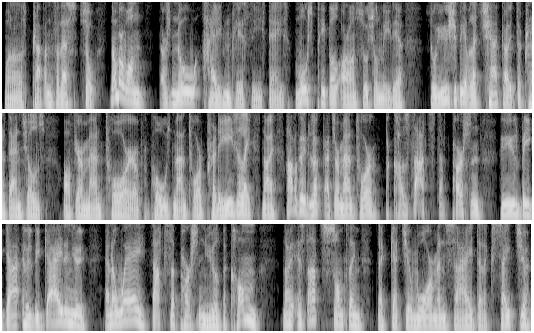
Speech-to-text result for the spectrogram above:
when I was prepping for this. So, number one, there's no hiding place these days. Most people are on social media, so you should be able to check out the credentials of your mentor or proposed mentor pretty easily. Now, have a good look at your mentor because that's the person who you'll be gui- who'll be guiding you. In a way, that's the person you'll become. Now, is that something that gets you warm inside, that excites you,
